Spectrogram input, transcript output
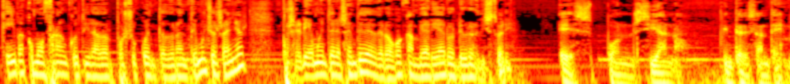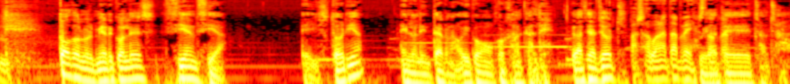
que iba como francotirador por su cuenta durante muchos años, pues sería muy interesante y desde luego cambiaría los libros de historia. Esponsiano. Interesante. Todos los miércoles, ciencia e historia en la linterna, hoy con Jorge Alcalde. Gracias, George. Pasa buena tarde. Hasta Cuídate, chao, chao.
